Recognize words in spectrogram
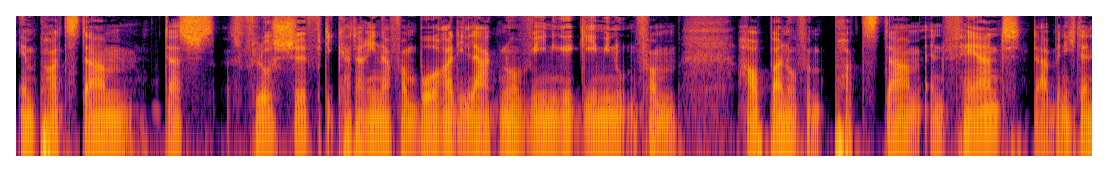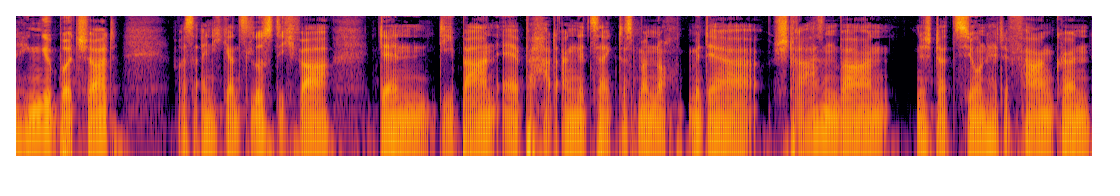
in Potsdam. Das Flussschiff, die Katharina von Bora, die lag nur wenige Gehminuten vom Hauptbahnhof in Potsdam entfernt. Da bin ich dann hingebutschert, was eigentlich ganz lustig war, denn die Bahn-App hat angezeigt, dass man noch mit der Straßenbahn eine Station hätte fahren können.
